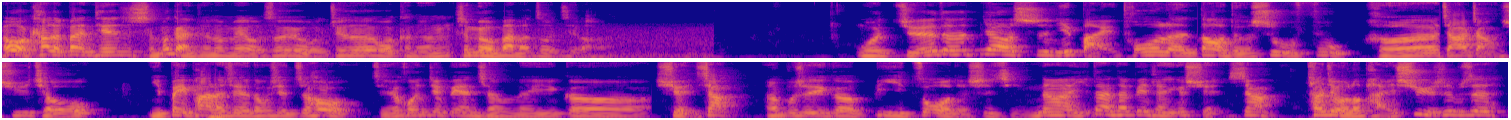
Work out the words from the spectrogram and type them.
然后我看了半天是什么感觉都没有，所以我觉得我可能是没有办法做基佬了。我觉得，要是你摆脱了道德束缚和家长需求，你背叛了这些东西之后，结婚就变成了一个选项，而不是一个必做的事情。那一旦它变成一个选项，它就有了排序，是不是？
